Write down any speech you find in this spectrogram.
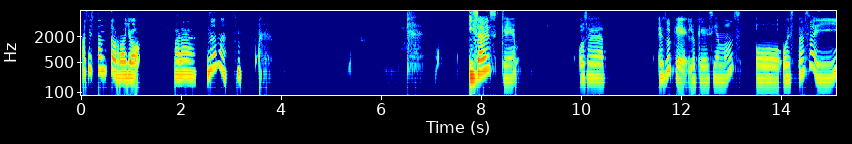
haces tanto rollo para nada. Y sabes qué? O sea, es lo que, lo que decíamos, o, o estás ahí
